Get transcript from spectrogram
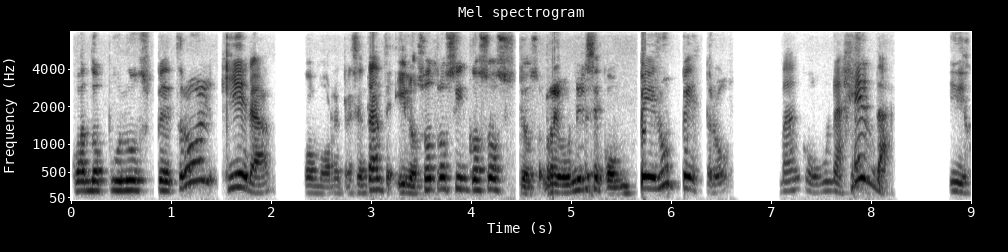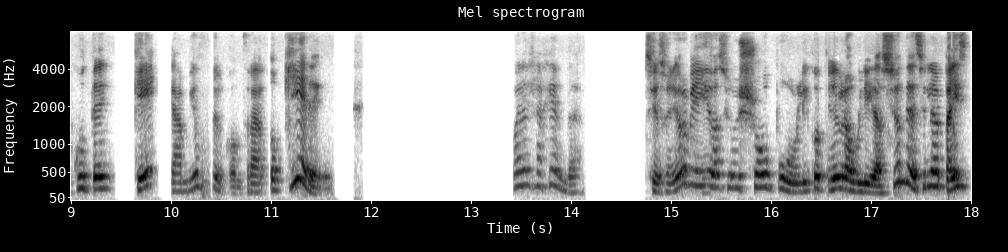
Cuando Pulus Petrol quiera, como representante, y los otros cinco socios reunirse con Perú Petro, van con una agenda y discuten qué cambios del contrato quieren. ¿Cuál es la agenda? Si el señor Bellido hace un show público, tiene la obligación de decirle al país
